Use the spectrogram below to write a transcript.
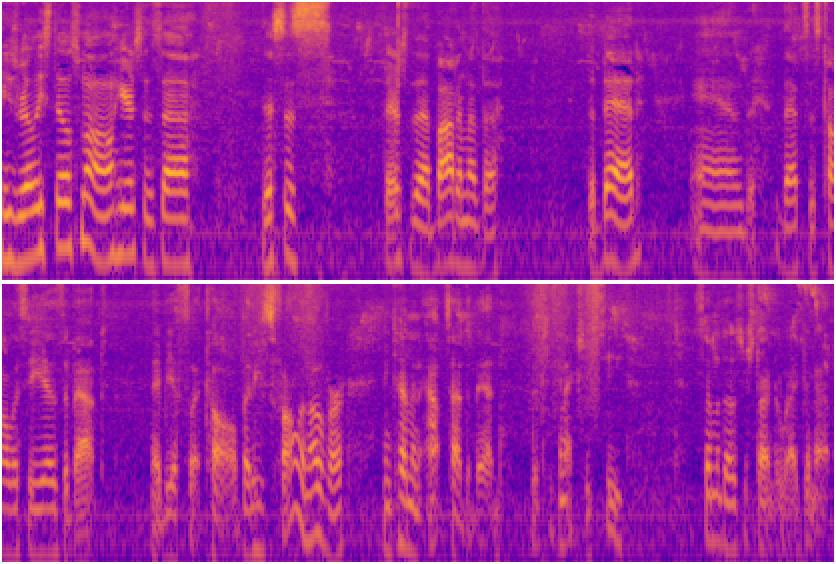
He's really still small. Here's his, uh, this is, there's the bottom of the, the bed and that's as tall as he is, about maybe a foot tall. But he's fallen over and coming outside the bed. But you can actually see some of those are starting to ripen up.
